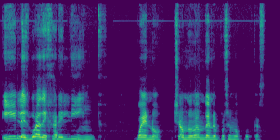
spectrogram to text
y les voy a dejar el link. Bueno, chao, nos vemos en el próximo podcast.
